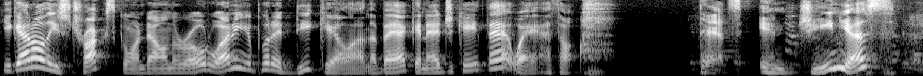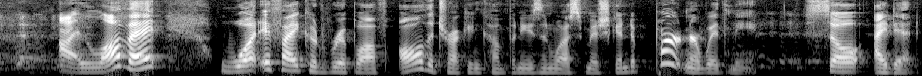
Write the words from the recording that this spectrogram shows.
You got all these trucks going down the road. Why don't you put a decal on the back and educate that way? I thought, Oh, that's ingenious. I love it. What if I could rip off all the trucking companies in West Michigan to partner with me? So I did.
